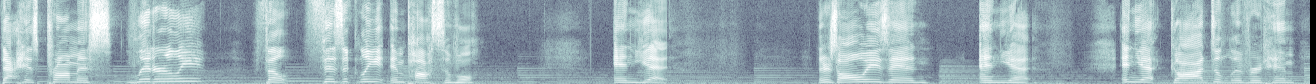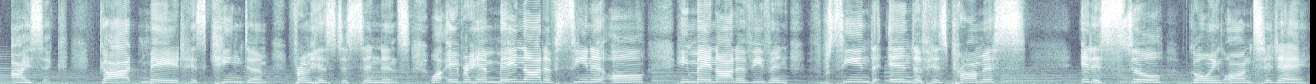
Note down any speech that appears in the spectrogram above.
that his promise literally felt physically impossible. And yet, there's always an and yet. And yet, God delivered him Isaac. God made his kingdom from his descendants. While Abraham may not have seen it all, he may not have even seen the end of his promise, it is still going on today.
